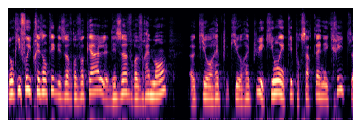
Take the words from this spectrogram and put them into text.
Donc il faut y présenter des œuvres vocales, des œuvres vraiment qui, auraient pu, qui auraient pu et qui ont été pour certaines écrites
